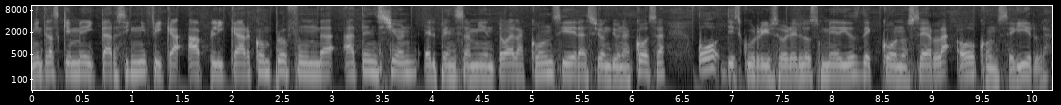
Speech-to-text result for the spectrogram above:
mientras que meditar significa aplicar con profunda atención el pensamiento a la consideración de una cosa o discurrir sobre los medios de conocerla o conseguirla.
